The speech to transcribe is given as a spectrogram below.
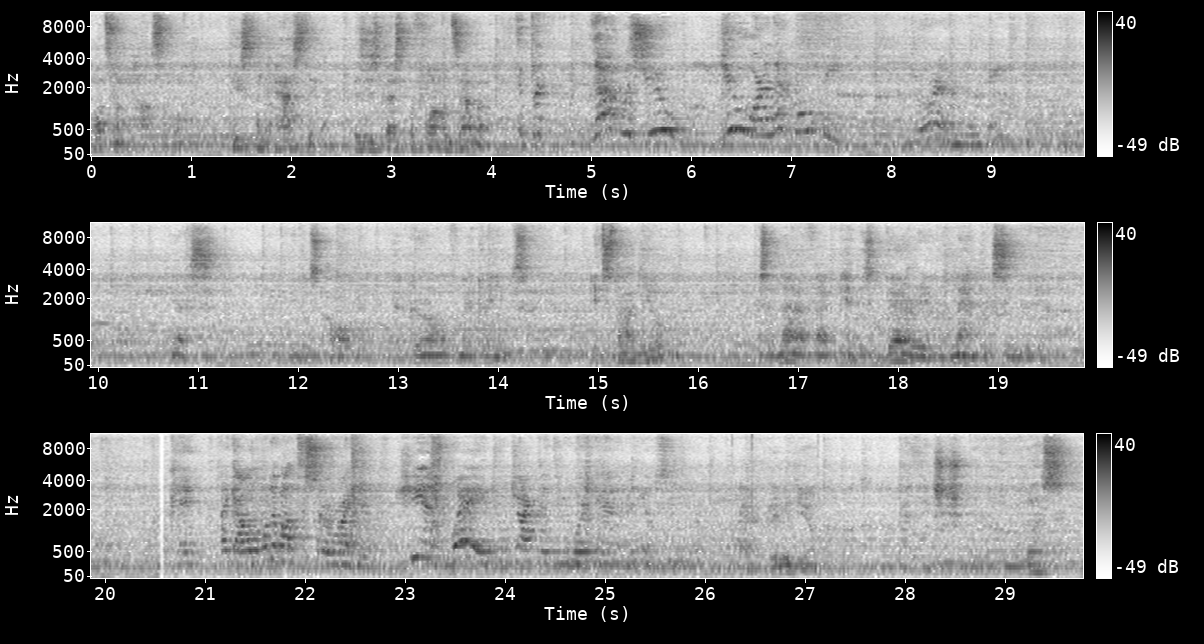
What's impossible? He's fantastic. This is his best performance ever. But that was you. You were in that movie. You were in a movie? Yes. Was called The Girl of My Dreams. It starred you. As a matter of fact, we had this very romantic scene together. Okay, I got one. What about this girl right here? She is way too attractive to be working in a video studio. I agree with you. I think she should be working with us.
